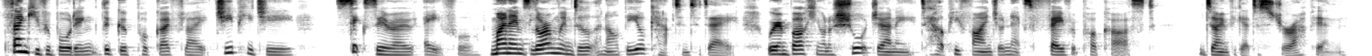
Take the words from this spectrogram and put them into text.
Thank you for boarding the Good Pod Guide flight GPG 6084. My name's Lauren Windle and I'll be your captain today. We're embarking on a short journey to help you find your next favourite podcast. Don't forget to strap in.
